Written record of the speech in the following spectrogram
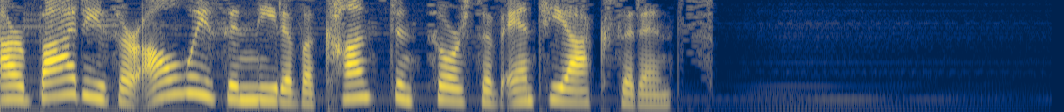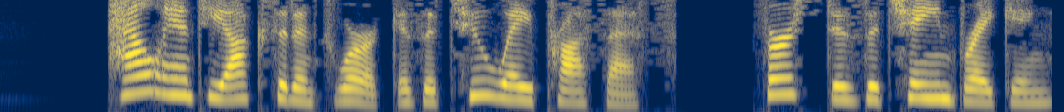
our bodies are always in need of a constant source of antioxidants. How antioxidants work is a two-way process. First is the chain breaking.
